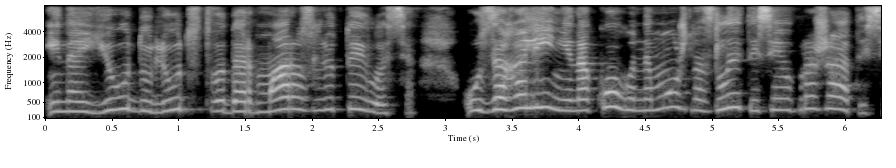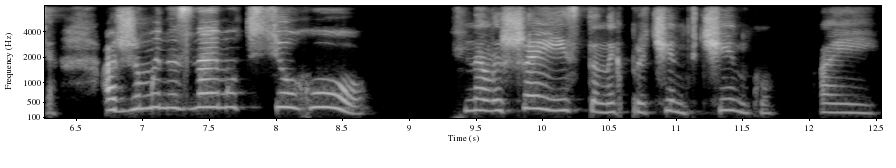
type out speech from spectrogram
І на юду людство дарма розлютилося. Узагалі ні на кого не можна злитися і ображатися, адже ми не знаємо всього, не лише істинних причин вчинку, а й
